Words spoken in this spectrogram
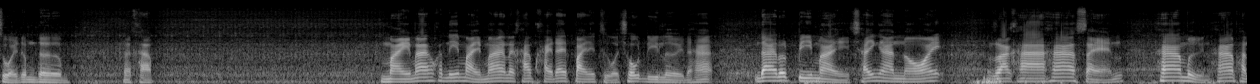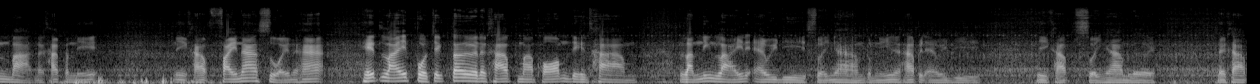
สวยๆเดิมๆนะครับใหม่มากคันนี้ใหม่มากนะครับ ใครได้ไปถือว่าโชคดีเลยนะฮะ ได้รถปีใหม่ใช้งานน้อย ราคา5 5 5 5 0 0 0 บาทนะครับคันนี้นี่ครับไฟหน้าสวยนะฮะ Headlight Projector นะครับ มาพร้อม Daytime Running Light LED สวยงามตรงนี้นะครับเป็น LED นี่ครับ สวยงามเลยนะครับ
